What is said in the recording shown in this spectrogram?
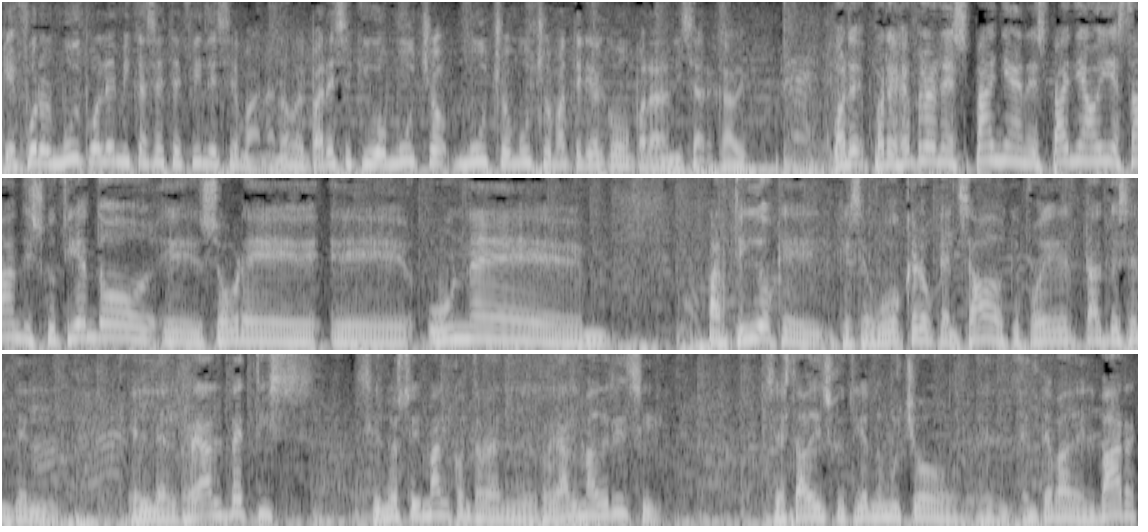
que fueron muy polémicas este fin de semana, ¿no? Me parece que hubo mucho, mucho, mucho material como para analizar, Javi. Por, por ejemplo, en España, en España hoy estaban discutiendo eh, sobre eh, un eh, partido que, que se jugó creo que el sábado, que fue tal vez el del, el del Real Betis, si no estoy mal, contra el Real Madrid, sí. se estaba discutiendo mucho el, tema del VAR.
